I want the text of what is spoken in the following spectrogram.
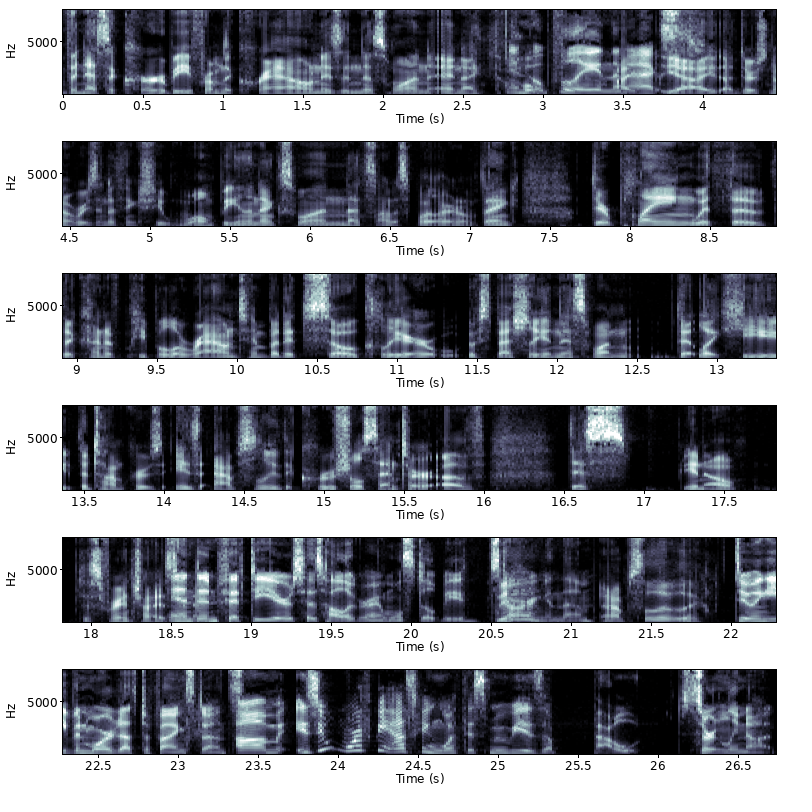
Vanessa Kirby from The Crown is in this one, and I th- And hope- hopefully in the I- next. Yeah, I, there's no reason to think she won't be in the next one. That's not a spoiler, I don't think. They're playing with the the kind of people around him, but it's so clear, especially in this one, that like he, the Tom Cruise, is absolutely the crucial center of this, you know, this franchise. and in 50 years, his hologram will still be starring Yeah, in them, absolutely. doing even more death-defying stunts. Um, is it worth me asking what this movie is about? Certainly not.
